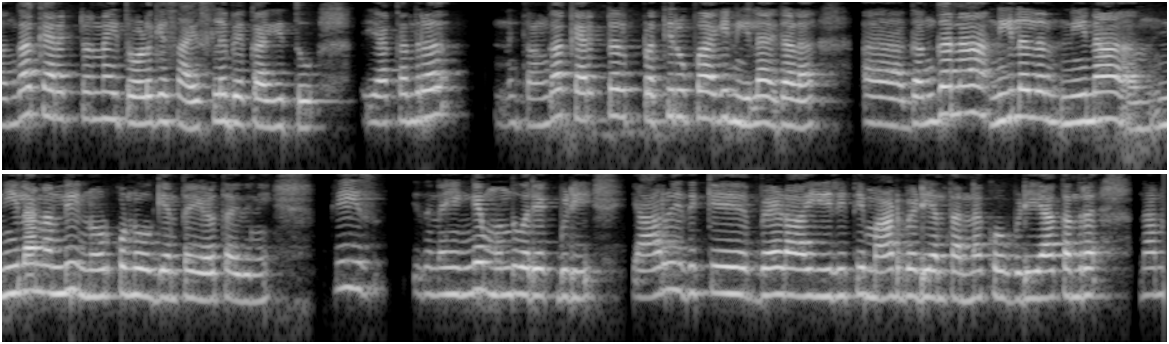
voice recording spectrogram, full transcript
ಗಂಗಾ ಕ್ಯಾರೆಕ್ಟರ್ನ ಇದ್ರೊಳಗೆ ಸಾಯಿಸಲೇಬೇಕಾಗಿತ್ತು. ಯಾಕಂದ್ರೆ ಗಂಗಾ ಕ್ಯಾರೆಕ್ಟರ್ ಪ್ರತಿರೂಪ ಆಗಿ ನೀಲ ಇದ್ದಾಳೆ. ಗಂಗಾನ ನೀಲ ನೀನಾ ನೀಲಾನಲ್ಲಿ ನೋಡ್ಕೊಂಡು ಹೋಗಿ ಅಂತ ಹೇಳ್ತಾ ಇದ್ದೀನಿ. ಪ್ಲೀಸ್ ಇದನ್ನ ಹಿಂಗೆ ಮುಂದುವರಿಯಕ್ಕೆ ಬಿಡಿ. ಯಾರು ಇದಕ್ಕೆ ಬೇಡ, ಈ ರೀತಿ ಮಾಡಬೇಡಿ ಅಂತ ಅನ್ನಕ್ಕೆ ಹೋಗ್ಬಿಡಿ. ಯಾಕಂದ್ರೆ ನಾನು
